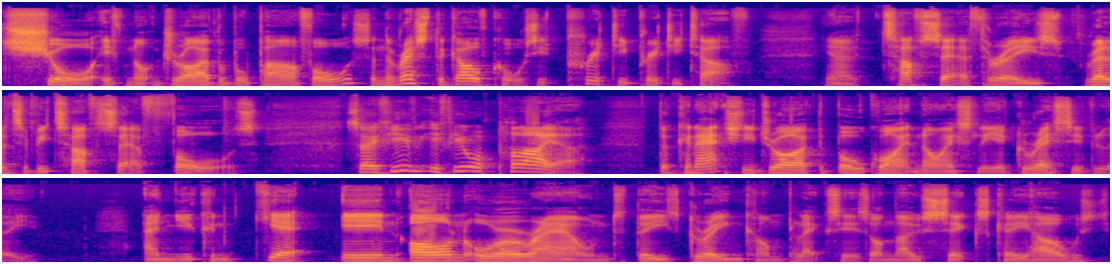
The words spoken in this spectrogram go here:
short, if not drivable, par fours, and the rest of the golf course is pretty, pretty tough. You know, tough set of threes, relatively tough set of fours. So if you if you're a player that can actually drive the ball quite nicely, aggressively, and you can get in, on, or around these green complexes on those six key holes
